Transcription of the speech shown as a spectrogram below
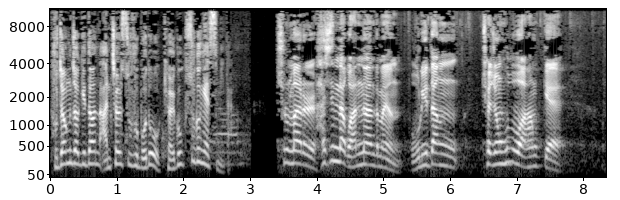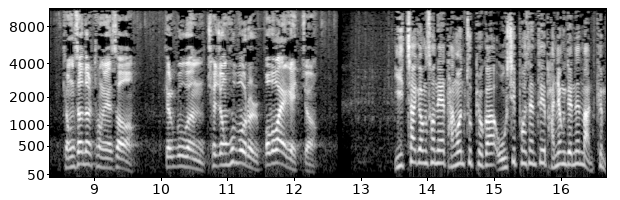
부정적이던 안철수 후보도 결국 수긍했습니다. 출마를 하신다고 한다면 우리 당 최종 후보와 함께 경선을 통해서 결국은 최종 후보를 뽑아야겠죠. 2차 경선의 당원 투표가 50% 반영되는 만큼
